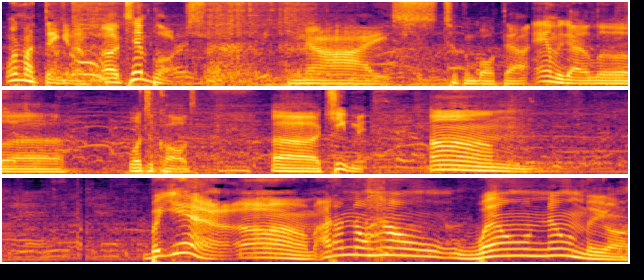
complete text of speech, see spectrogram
what am I thinking of? Uh Templars. Nice. Took them both out. And we got a little uh what's it called? Uh achievement. Um but yeah um I don't know how well known they are.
